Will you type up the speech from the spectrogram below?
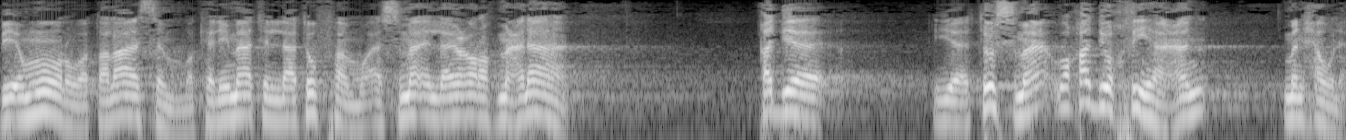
بأمور وطلاسم وكلمات لا تفهم وأسماء لا يعرف معناها. قد تسمع وقد يخفيها عن من حوله.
